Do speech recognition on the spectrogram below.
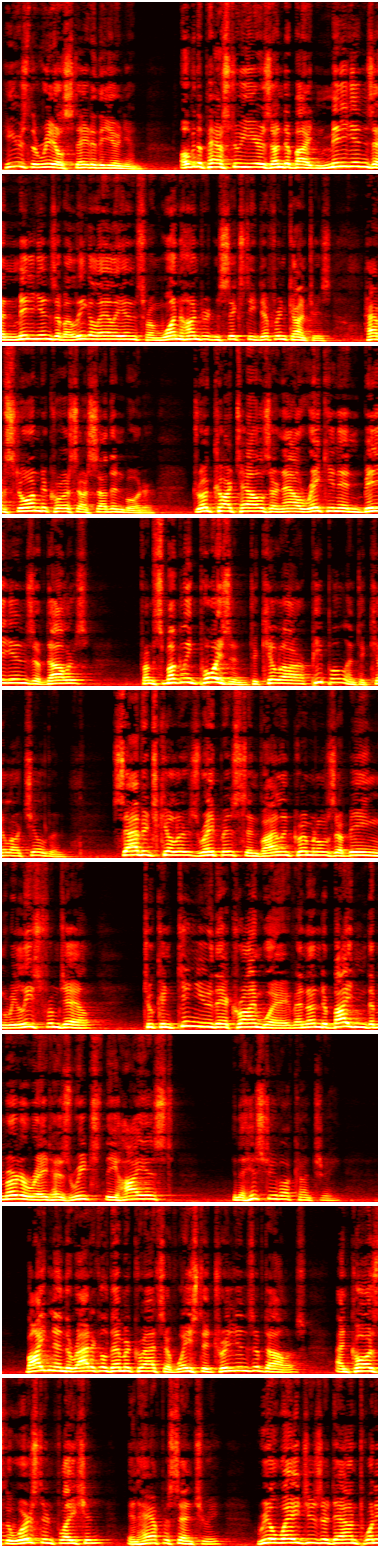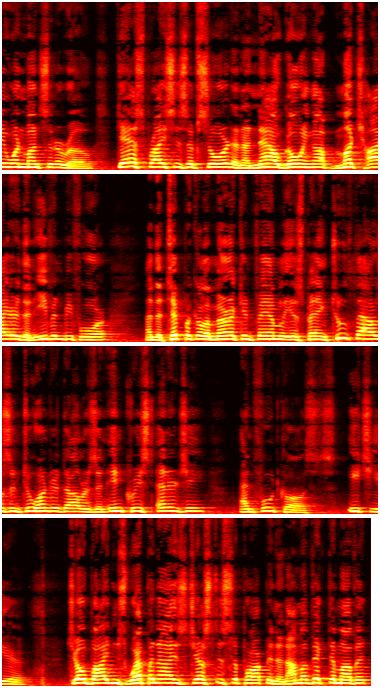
Here's the real State of the Union. Over the past two years under Biden, millions and millions of illegal aliens from 160 different countries have stormed across our southern border. Drug cartels are now raking in billions of dollars from smuggling poison to kill our people and to kill our children. Savage killers, rapists, and violent criminals are being released from jail to continue their crime wave, and under Biden, the murder rate has reached the highest in the history of our country. Biden and the radical Democrats have wasted trillions of dollars and caused the worst inflation in half a century. Real wages are down 21 months in a row. Gas prices have soared and are now going up much higher than even before. And the typical American family is paying $2,200 in increased energy and food costs each year. Joe Biden's weaponized Justice Department, and I'm a victim of it,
